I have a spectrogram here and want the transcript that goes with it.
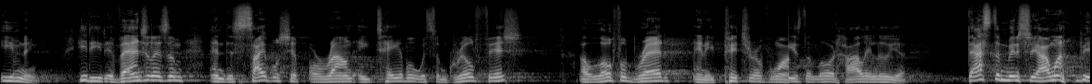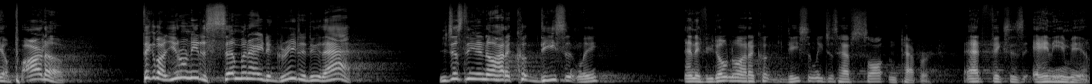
evening. He'd eat evangelism and discipleship around a table with some grilled fish, a loaf of bread, and a pitcher of wine. He's the Lord. Hallelujah. That's the ministry I want to be a part of. Think about it. You don't need a seminary degree to do that. You just need to know how to cook decently. And if you don't know how to cook decently, just have salt and pepper. That fixes any meal.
